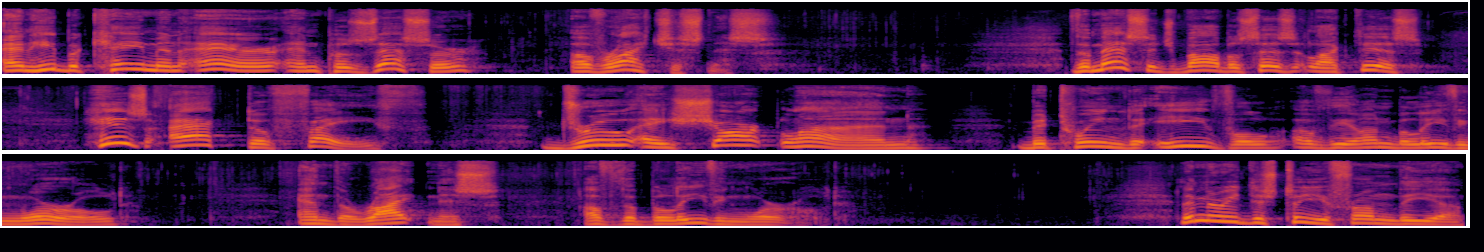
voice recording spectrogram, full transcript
And he became an heir and possessor of righteousness. The Message Bible says it like this His act of faith drew a sharp line between the evil of the unbelieving world and the rightness of the believing world. Let me read this to you from the, uh,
